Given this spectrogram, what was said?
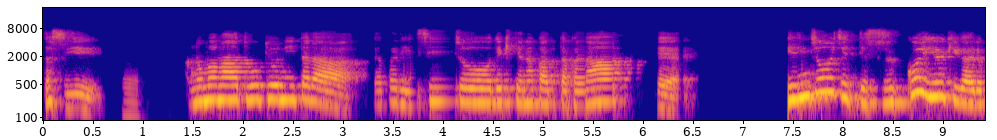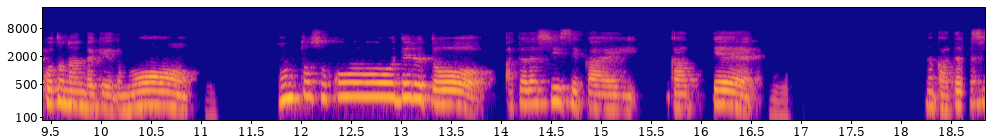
だし、うん。あのまま東京にいたら、やっぱり成長できてなかったかなって、現状維持ってすっごい勇気がいることなんだけれどもうん、本当そこを出ると新しい世界があってうん、なんか新しい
